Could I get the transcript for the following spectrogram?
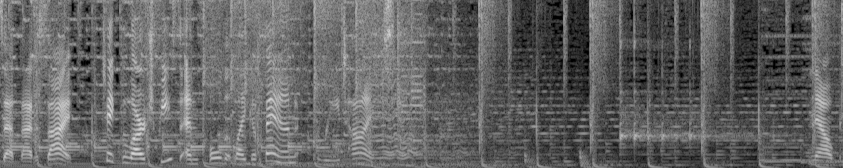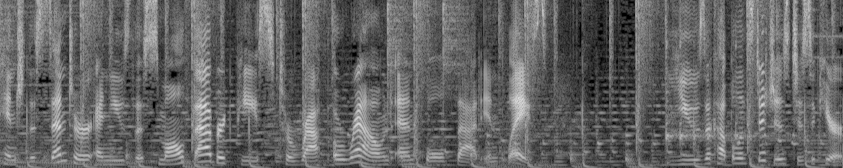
Set that aside. Take the large piece and fold it like a fan three times. Now pinch the center and use the small fabric piece to wrap around and hold that in place. Use a couple of stitches to secure.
